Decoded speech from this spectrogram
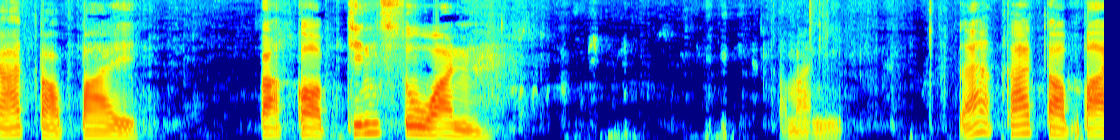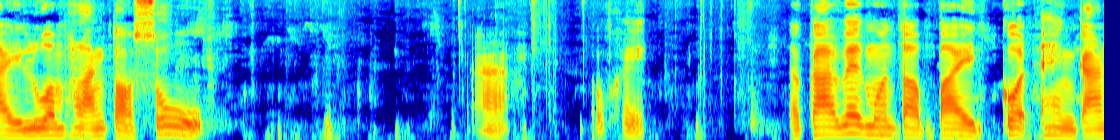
การต่อไป ประกอบชิ้นส่วน ประมาณนี้ และการต่อไปรวมพลังต่อสู้ อ่า โอเค แล้วการเวทมนต์ต่อไปกฎแห่งการ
